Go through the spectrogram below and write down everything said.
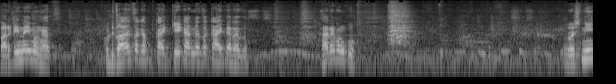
पार्टी नाही मग आज. कुठे जायचं का? काय केक आणण्याचं काय करायचं? हा रे बंकू रोशनी.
